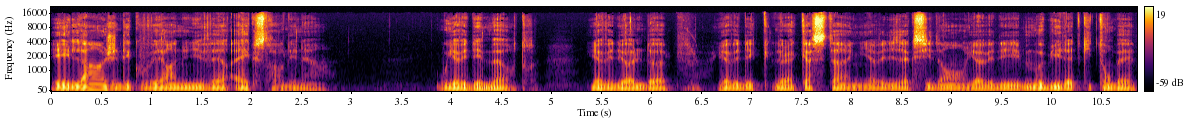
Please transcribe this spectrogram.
Et là, j'ai découvert un univers extraordinaire, où il y avait des meurtres, il y avait des hold-up, il y avait de la castagne, il y avait des accidents, il y avait des mobilettes qui tombaient.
